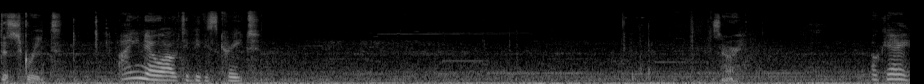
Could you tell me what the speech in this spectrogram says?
discreet. I know how to be discreet. Sorry. Okay.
